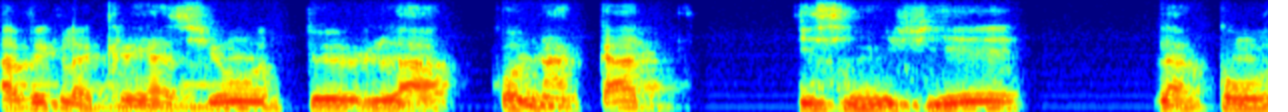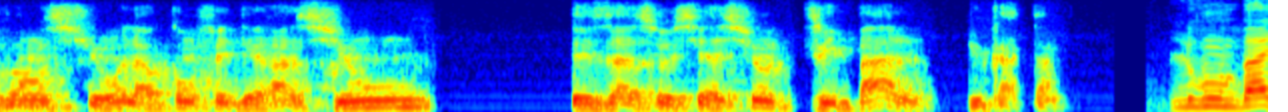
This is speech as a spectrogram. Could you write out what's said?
avec la création de la CONACAT, qui signifiait la convention, la confédération des associations tribales du Katanga. Lumumba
